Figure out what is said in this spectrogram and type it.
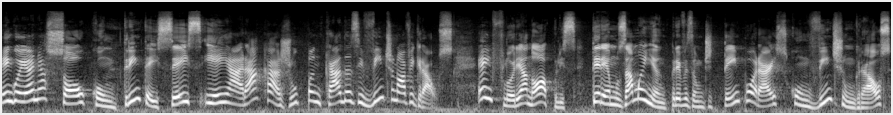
Em Goiânia, sol com 36 e em Aracaju, pancadas e 29 graus. Em Florianópolis, teremos amanhã previsão de temporais com 21 graus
